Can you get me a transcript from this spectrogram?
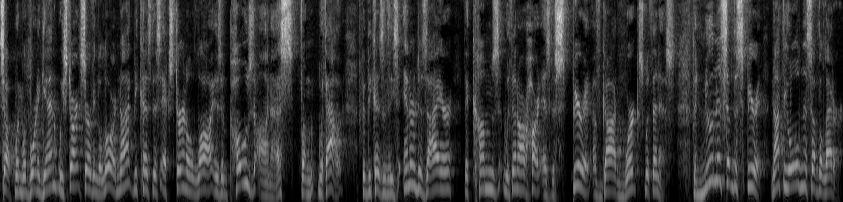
So, when we're born again, we start serving the Lord not because this external law is imposed on us from without, but because of this inner desire that comes within our heart as the Spirit of God works within us. The newness of the Spirit, not the oldness of the letter.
